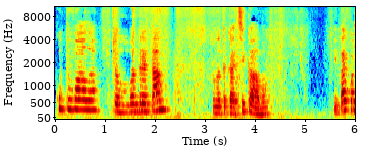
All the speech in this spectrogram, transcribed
купувала в цьому в Андретан. Вона така цікава. І також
